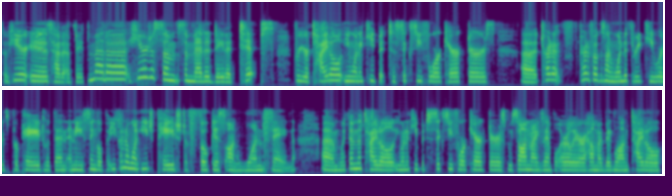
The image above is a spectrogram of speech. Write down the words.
so here is how to update the meta. Here are just some, some metadata tips for your title. You want to keep it to 64 characters. Uh, try to try to focus on one to three keywords per page within any single. you kind of want each page to focus on one thing. Um, within the title, you want to keep it to 64 characters. We saw in my example earlier how my big long title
